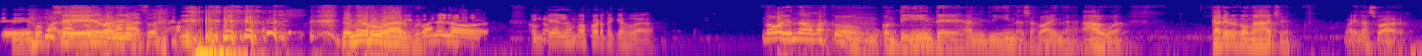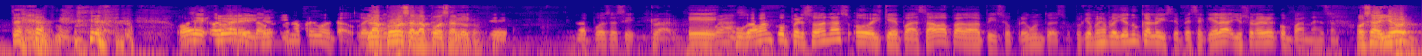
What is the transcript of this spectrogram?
Eh, es un malazo, Sí, marico. miedo jugar, ¿Y pues. cuál es lo, con qué es lo más fuerte que has jugado? No, yo nada más con, con tintes, anilina, esas vainas, agua. Carioca con H. Vaina suave. Oye, oye, una pregunta. La posa, la posa, pregunta. loco. Este, La posa, sí. Claro. Eh? ¿Jugaban con personas o el que pasaba pagaba piso? Pregunto eso. Porque, por ejemplo, yo nunca lo hice, pese a que era, yo solo era con panas. esa. O sea, yo,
